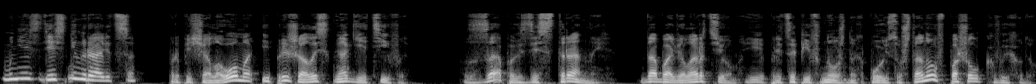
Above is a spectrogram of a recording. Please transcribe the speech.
«Мне здесь не нравится», — пропищала Ома и прижалась к ноге Тифы. «Запах здесь странный», — добавил Артем и, прицепив ножных к поясу штанов, пошел к выходу.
